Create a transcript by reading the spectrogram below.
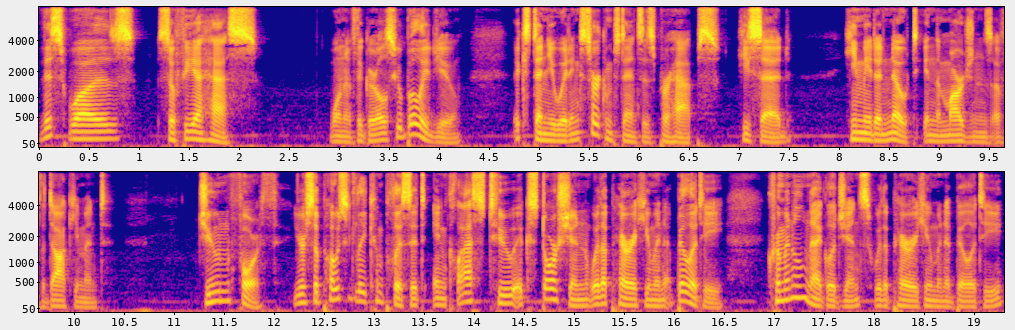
This was Sophia Hess, one of the girls who bullied you. Extenuating circumstances, perhaps, he said. He made a note in the margins of the document. June 4th, you're supposedly complicit in Class 2 extortion with a parahuman ability criminal negligence with a parahuman ability,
